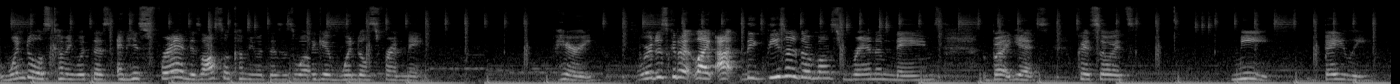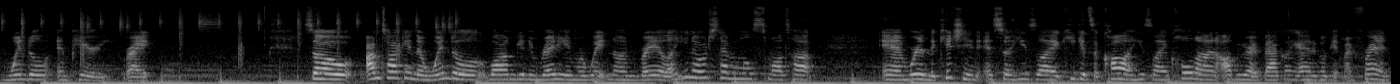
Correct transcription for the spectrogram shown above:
Wendell is coming with us and his friend is also coming with us as well. to give Wendell's friend name. Perry. We're just gonna, like, I, these are the most random names, but yes, Okay, so it's me, Bailey, Wendell, and Perry, right? So I'm talking to Wendell while I'm getting ready and we're waiting on Ray, like, you know, we're just having a little small talk and we're in the kitchen. And so he's like he gets a call and he's like hold on i'll be right back. Like i had to go get my friend.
